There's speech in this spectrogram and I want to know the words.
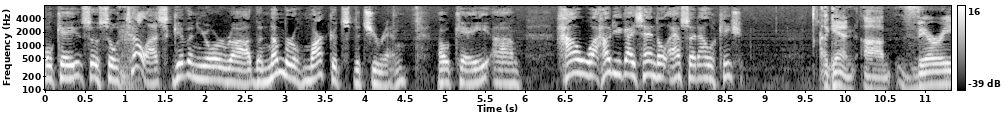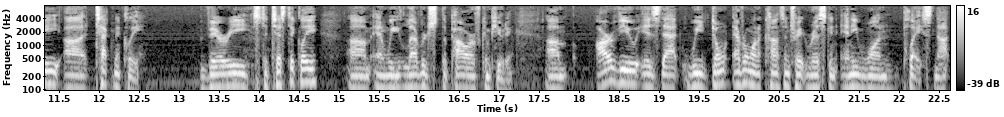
Okay, so so tell us, given your uh, the number of markets that you're in, okay, um, how uh, how do you guys handle asset allocation? Again, um, very uh, technically, very statistically, um, and we leverage the power of computing. Um, our view is that we don't ever want to concentrate risk in any one place. Not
